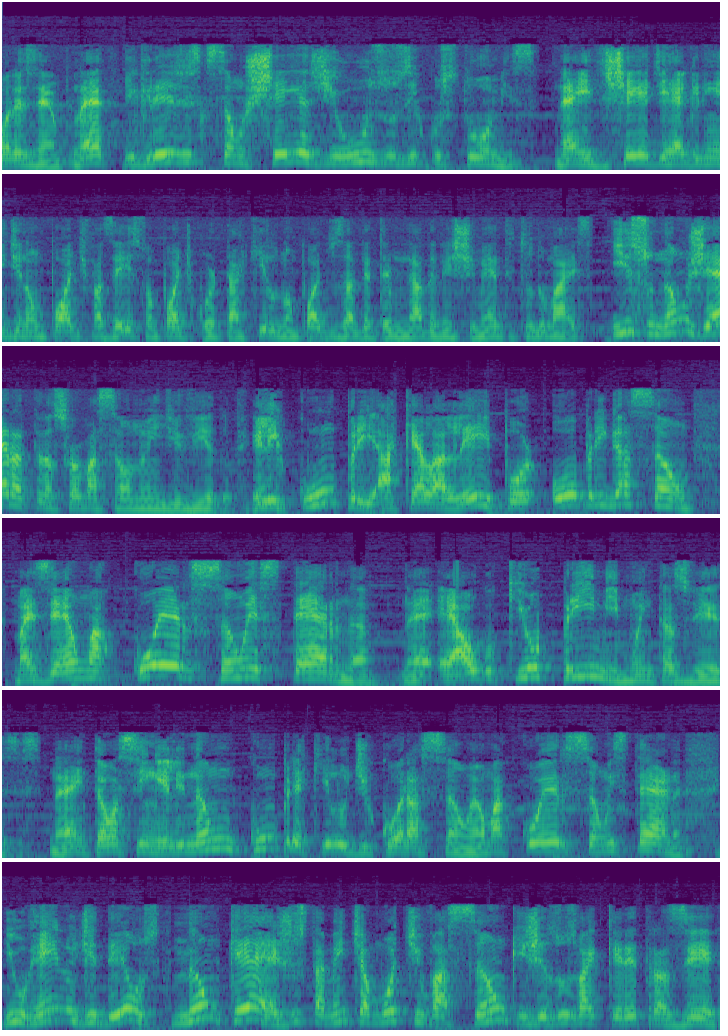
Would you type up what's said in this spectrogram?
por exemplo, né? Igrejas que são cheias de usos e costumes, né? E cheia de regrinha de não pode fazer isso, não pode cortar aquilo, não pode usar determinada vestimenta e tudo mais. Isso não gera transformação no indivíduo. Ele cumpre aquela lei por obrigação, mas é uma coerção externa, né? É algo que oprime muitas vezes, né? Então assim, ele não cumpre aquilo de coração, é uma coerção externa. E o reino de Deus não quer, é justamente a motivação que Jesus vai querer trazer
